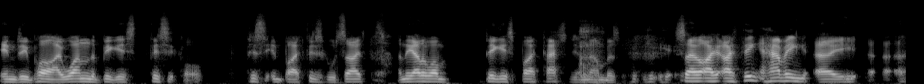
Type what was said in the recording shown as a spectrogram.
in Dubai. One the biggest physical, by physical size, and the other one biggest by passenger numbers. So I, I think having a uh,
